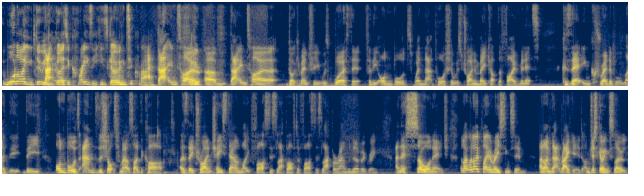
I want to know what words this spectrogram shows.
What are you doing? That- you guys are crazy. He's going to crash." that entire um, that entire documentary was worth it for the onboards when that Porsche was trying to make up the five minutes because they're incredible. Like the the onboards and the shots from outside the car as they try and chase down like fastest lap after fastest lap around the Nurburgring, and they're so on edge. And like when I play a racing sim and I'm that ragged, I'm just going slowly.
